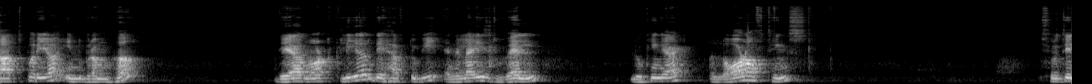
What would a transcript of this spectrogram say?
tatparya in brahma they are not clear they have to be analyzed well looking at a lot of things shruti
